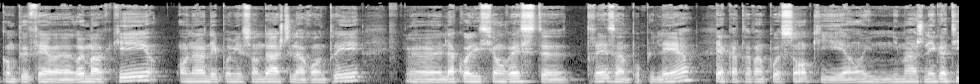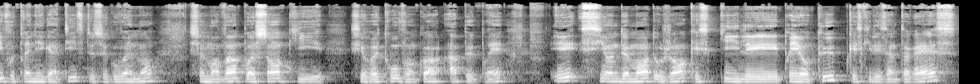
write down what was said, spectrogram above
qu'on peut faire remarquer, on a des premiers sondages de la rentrée, euh, la coalition reste très impopulaire. Il y a 80% qui ont une image négative ou très négative de ce gouvernement, seulement 20% qui s'y retrouvent encore à peu près. Et si on demande aux gens qu'est-ce qui les préoccupe, qu'est-ce qui les intéresse,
